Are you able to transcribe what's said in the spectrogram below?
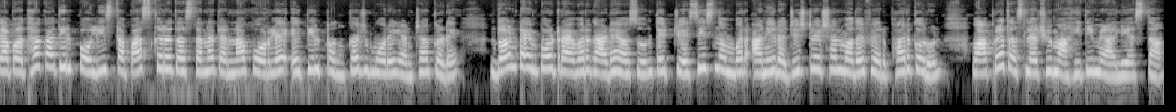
त्या पथकातील पोलीस तपास करत असताना त्यांना पोर्ले येथील पंकज मोरे यांच्याकडे दोन टेम्पो ड्रायव्हर गाड्या असून ते चेसिस नंबर आणि रजिस्ट्रेशनमध्ये फेरफार करून वापरत असल्याची माहिती मिळाली असता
